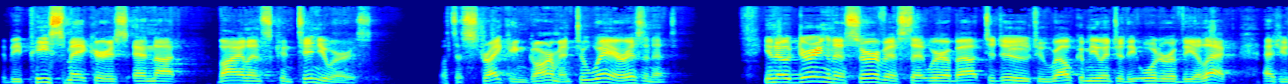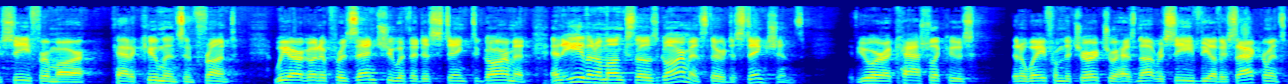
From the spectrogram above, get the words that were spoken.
to be peacemakers and not violence continuers. What's a striking garment to wear, isn't it? You know, during the service that we're about to do to welcome you into the order of the elect, as you see from our catechumens in front, we are going to present you with a distinct garment. And even amongst those garments, there are distinctions. If you are a Catholic who's been away from the church or has not received the other sacraments,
